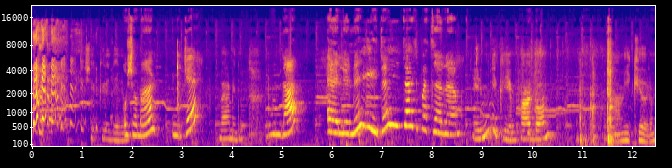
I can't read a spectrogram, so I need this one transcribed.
Teşekkür ederim. o zaman önce Vermedin. bundan elini iyice iyice basarım. Elimi mi yıkayayım? Pardon. Tamam yıkıyorum.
